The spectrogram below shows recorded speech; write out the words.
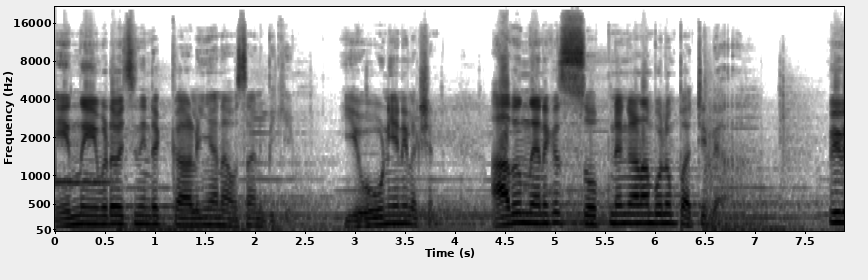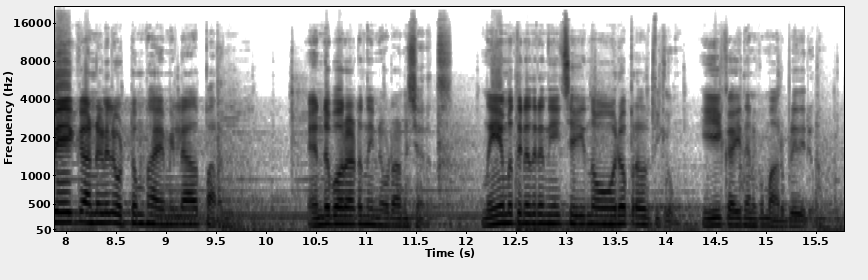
ഇന്ന് ഇവിടെ വെച്ച് നിന്റെ കളി ഞാൻ അവസാനിപ്പിക്കും. യൂണിയൻ ഇലക്ഷൻ അതും നിനക്ക് സ്വപ്നം കാണാൻ പോലും പറ്റില്ല. വിവേക് കണ്ണുകളിൽ ഒട്ടും ഭയമില്ലാതെ പറഞ്ഞു. എന്റെ പോരാട്ടം നിന്നോടാണ് ശരത്. നിയമത്തിനെതിരെ നീ ചെയ്യുന്ന ഓരോ പ്രവൃത്തിക്കും ഈ കൈ നിനക്ക് മറുപടി തരും.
